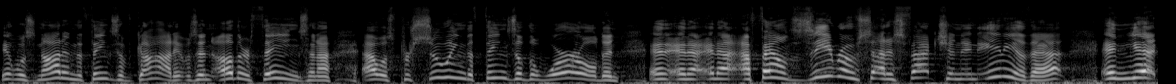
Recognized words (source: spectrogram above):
it was not in the things of God, it was in other things. And I, I was pursuing the things of the world, and, and, and, I, and I, I found zero satisfaction in any of that. And yet,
